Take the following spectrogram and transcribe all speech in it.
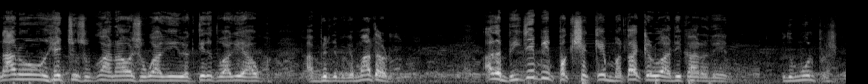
ನಾನು ಹೆಚ್ಚು ಸುಖ, ಅನಾವಶ್ಯಕವಾಗಿ, ವ್ಯಕ್ತಿಗತವಾಗಿ ಯಾವ ಅಭ್ಯರ್ಥಿ ಬಗ್ಗೆ ಮಾತಾಡೋದು. ಆದರೆ ಬಿ ಜೆ ಪಿ ಪಕ್ಷಕ್ಕೆ ಮತ ಕೇಳುವ ಅಧಿಕಾರದೇನು ಇದು ಮೂಲ ಪ್ರಶ್ನೆ.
